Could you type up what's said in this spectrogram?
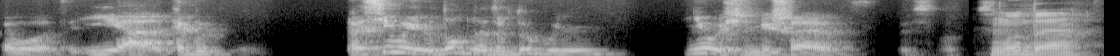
Вот. И а, как бы красивое и удобное друг другу не очень мешают. есть, вот. Ну да.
